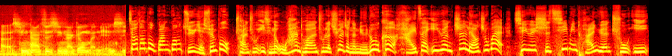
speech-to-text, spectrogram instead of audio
呃，请他自行来跟我们联系。交通部观光局也宣布，传出疫情的武汉团，除了确诊的女陆客还在医院治疗之外，其余十七名团员初一。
